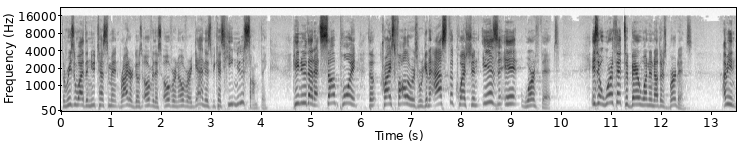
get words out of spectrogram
the reason why the New Testament writer goes over this over and over again is because he knew something. He knew that at some point the Christ followers were going to ask the question, Is it worth it? Is it worth it to bear one another's burdens? I mean,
